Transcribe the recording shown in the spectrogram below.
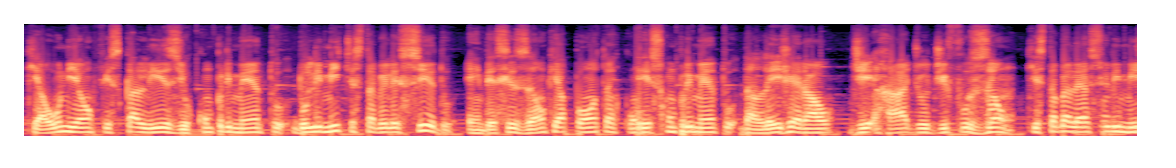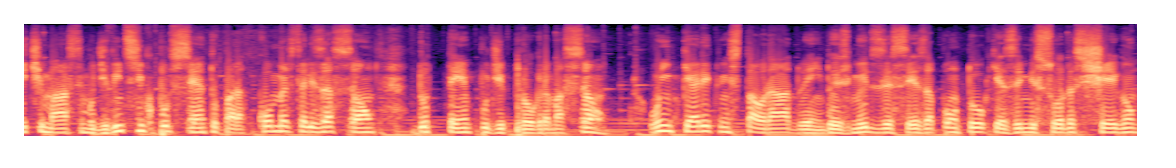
que a União fiscalize o cumprimento do limite estabelecido, em decisão que aponta com descumprimento da Lei Geral de Radiodifusão, que estabelece o limite máximo de 25% para comercialização do tempo de programação. O inquérito instaurado em 2016 apontou que as emissoras chegam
